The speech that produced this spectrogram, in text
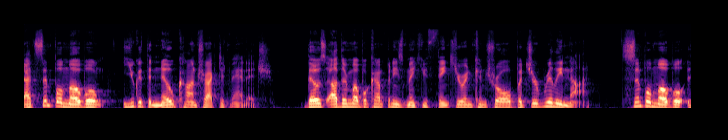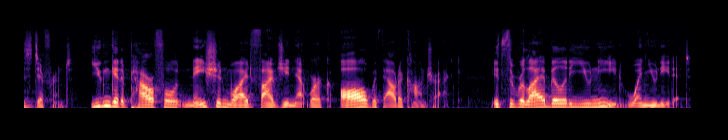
At Simple Mobile, you get the no contract advantage. Those other mobile companies make you think you're in control, but you're really not. Simple Mobile is different. You can get a powerful nationwide 5G network all without a contract. It's the reliability you need when you need it,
